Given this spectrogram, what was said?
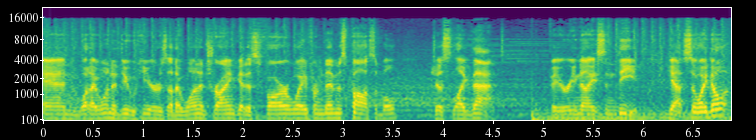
and what I want to do here is that I want to try and get as far away from them as possible, just like that. Very nice indeed. Yeah, so I don't,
